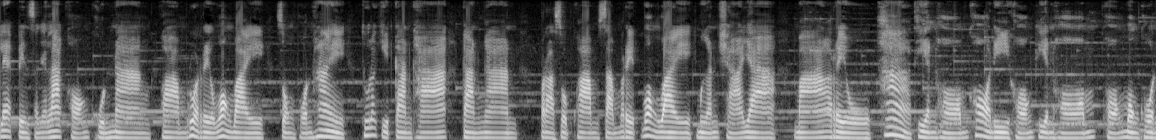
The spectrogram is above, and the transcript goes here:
และเป็นสัญลักษณ์ของขุนนาง ความรวดเร็วว่องไว ส่งผลให้ธุรกิจการค้า การงาน ประสบความสำเร็จว่องไว เหมือนฉายา ม้าเร็ว 5. เทียนหอมข้อดีของเทียนหอมของมงคล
